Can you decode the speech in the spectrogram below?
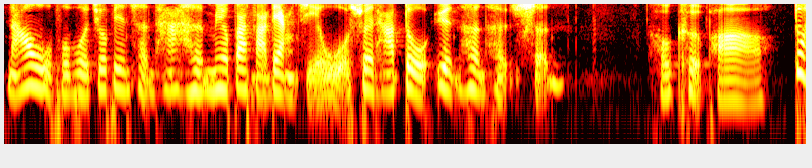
然后我婆婆就变成她很没有办法谅解我，所以她对我怨恨很深。好可怕、啊。对，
